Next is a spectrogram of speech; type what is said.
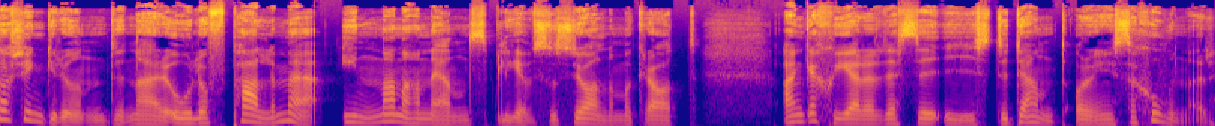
Tar sin grund när Olof Palme, innan han ens blev socialdemokrat, engagerade sig i studentorganisationer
